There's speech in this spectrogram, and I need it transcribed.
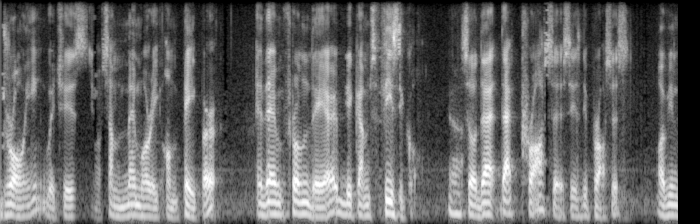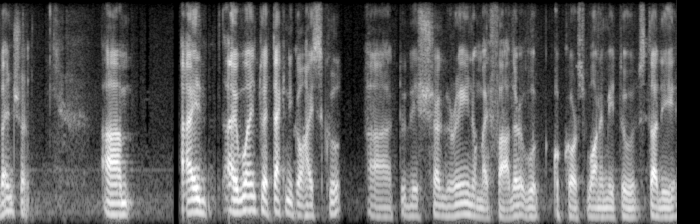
drawing, which is you know, some memory on paper, and then from there it becomes physical. Yeah. So that that process is the process of invention. Um, I, I went to a technical high school uh, to the chagrin of my father, who of course wanted me to study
